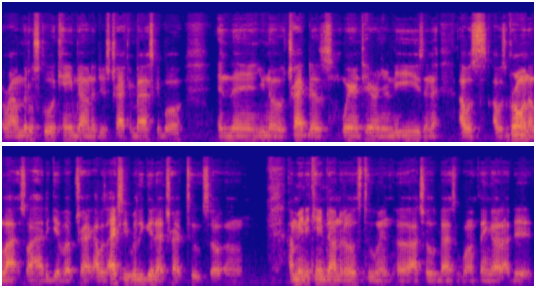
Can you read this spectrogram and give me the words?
around middle school, it came down to just track and basketball. And then you know, track does wear and tear on your knees, and I was I was growing a lot, so I had to give up track. I was actually really good at track too, so um, I mean, it came down to those two, and uh, I chose basketball, and thank God I did.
